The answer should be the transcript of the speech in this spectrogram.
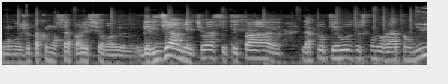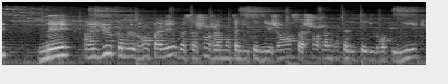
Euh, je vais pas commencer à parler sur Galidia, mais tu vois, c'était pas l'apothéose de ce qu'on aurait attendu. Mais un lieu comme le Grand Palais, bah, ça change la mentalité des gens, ça change la mentalité du grand public,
